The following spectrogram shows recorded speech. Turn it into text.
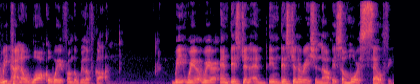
we kind of walk away from the will of God. We we're we're in this gen and in this generation now it's a more selfie.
